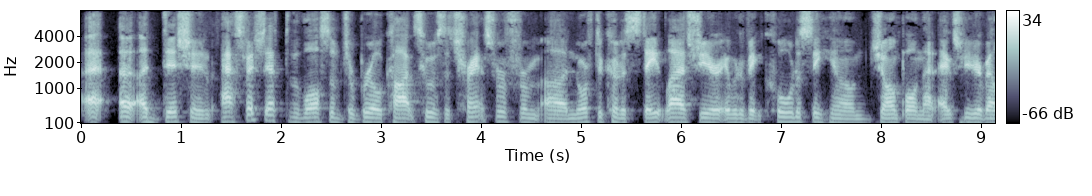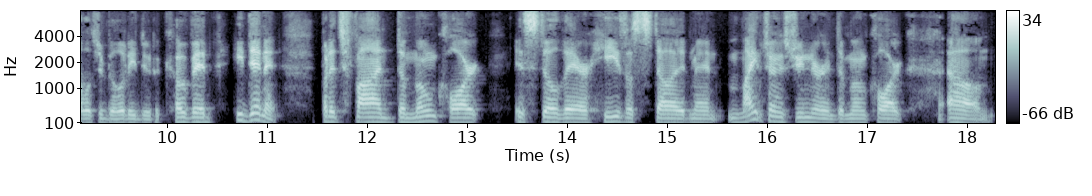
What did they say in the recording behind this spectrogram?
addition, especially after the loss of Jabril Cox, who was a transfer from uh, North Dakota State last year. It would have been cool to see him jump on that extra year of eligibility due to COVID. He didn't, but it's fine. Damone Clark is still there. He's a stud, man. Mike Jones Jr. and Damone Clark um,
